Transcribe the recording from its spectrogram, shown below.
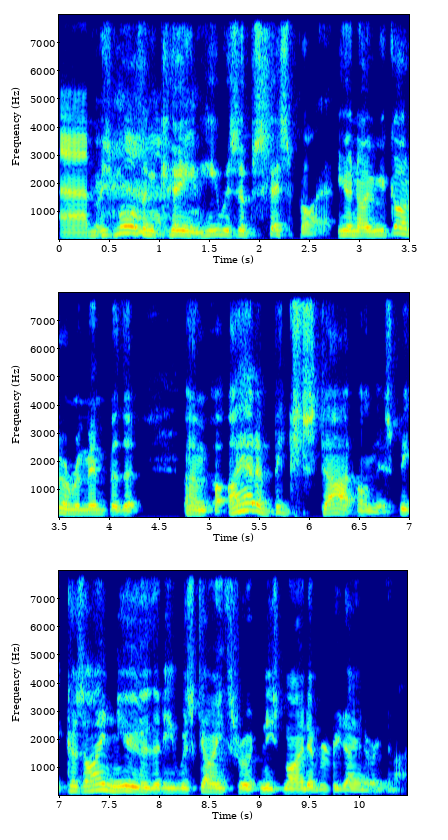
Um, was more than keen; he was obsessed by it. You know, you got to remember that. Um, I had a big start on this because I knew that he was going through it in his mind every day and every night.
